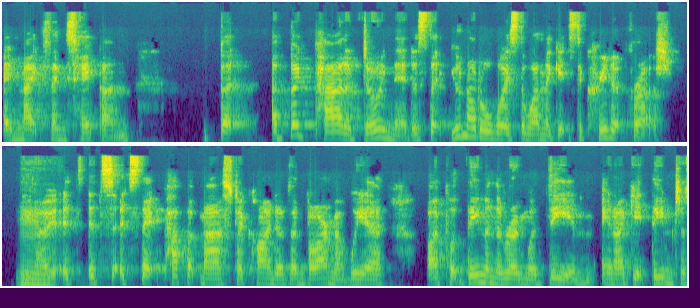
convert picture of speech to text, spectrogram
and make things happen. But a big part of doing that is that you're not always the one that gets the credit for it. Mm. You know, mm. it's it's it's that puppet master kind of environment where I put them in the room with them and I get them to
